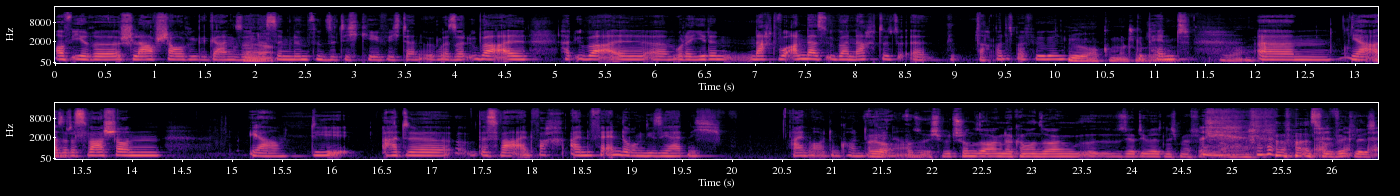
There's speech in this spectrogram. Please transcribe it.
auf ihre Schlafschaukel gegangen, sondern ja. ist im Nymphensittichkäfig dann irgendwas. Also hat überall, hat überall ähm, oder jede Nacht woanders übernachtet. Äh, sagt man das bei Vögeln? Ja, kann man schon Gepennt. sagen. Ja. Ähm, ja, also das war schon, ja, die hatte, das war einfach eine Veränderung, die sie halt nicht einordnen konnte. Ja, also ich würde schon sagen, da kann man sagen, äh, sie hat die Welt nicht mehr verstanden. also wirklich.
